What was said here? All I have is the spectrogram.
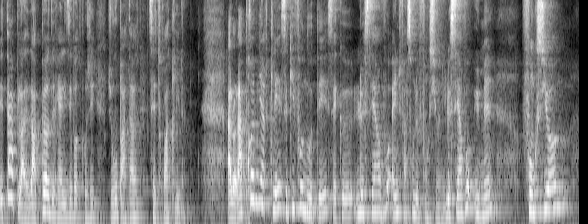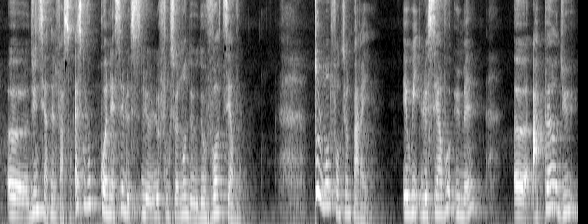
étape, là, la peur de réaliser votre projet. Je vous partage ces trois clés-là. Alors la première clé, ce qu'il faut noter, c'est que le cerveau a une façon de fonctionner. Le cerveau humain fonctionne euh, d'une certaine façon. Est-ce que vous connaissez le, fonctionnement de, votre cerveau? Tout le monde fonctionne pareil. Et oui, le cerveau humain euh, a peur du,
